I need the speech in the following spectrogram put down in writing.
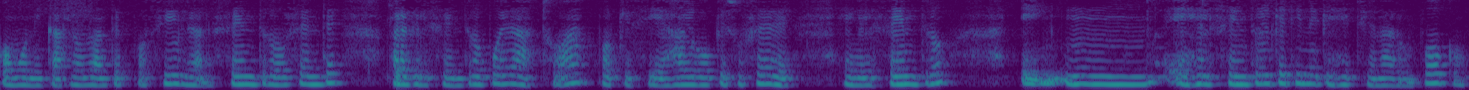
comunicarlo lo antes posible al centro docente para que el centro pueda actuar, porque si es algo que sucede en el centro, mm, es el centro el que tiene que gestionar un poco.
